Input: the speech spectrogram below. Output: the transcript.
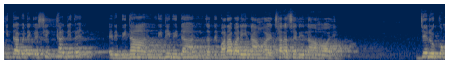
কিতাব এটাকে শিক্ষা দিবেন, এর বিধান, বিধিবিধান যাতে বাড়াবাড়ি না হয়, ছাড়াছাড়ি না হয়। যেরকম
